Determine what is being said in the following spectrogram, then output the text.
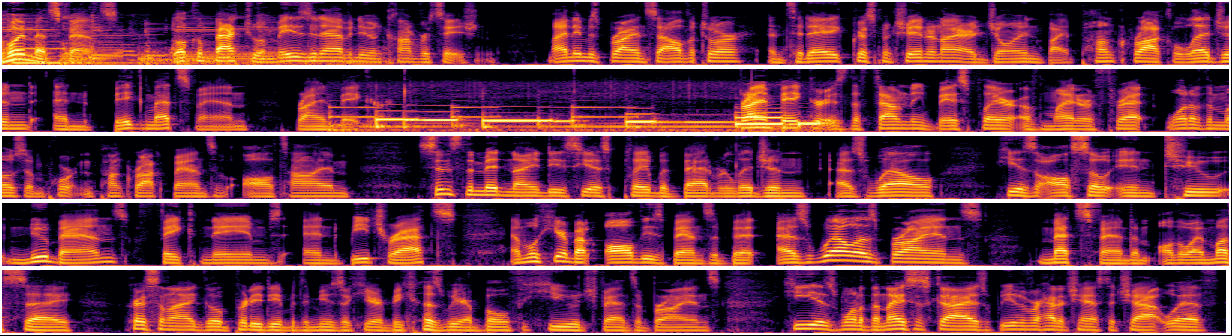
Ahoy, Mets fans! Welcome back to Amazing Avenue in Conversation. My name is Brian Salvatore, and today Chris McShane and I are joined by punk rock legend and big Mets fan, Brian Baker. Brian Baker is the founding bass player of Minor Threat, one of the most important punk rock bands of all time. Since the mid 90s, he has played with Bad Religion as well. He is also in two new bands, Fake Names and Beach Rats, and we'll hear about all these bands a bit, as well as Brian's Mets fandom. Although I must say, Chris and I go pretty deep into music here because we are both huge fans of Brian's. He is one of the nicest guys we've ever had a chance to chat with.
